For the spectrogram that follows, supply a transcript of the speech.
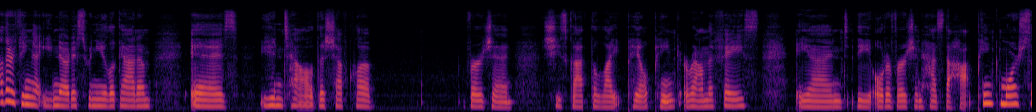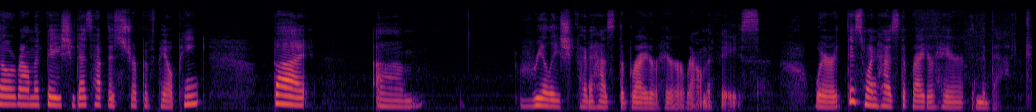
Other thing that you notice when you look at them is you can tell the Chef Club version, she's got the light pale pink around the face, and the older version has the hot pink more so around the face. She does have this strip of pale pink, but um, really she kind of has the brighter hair around the face, where this one has the brighter hair in the back.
